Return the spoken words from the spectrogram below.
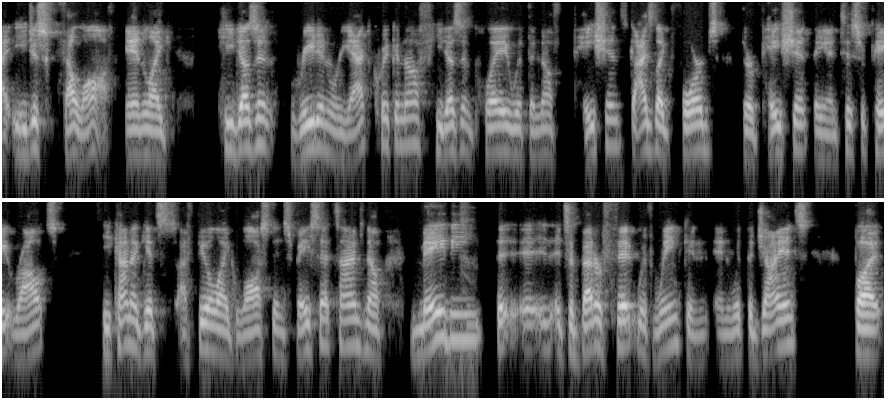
I, he just fell off. And like, he doesn't read and react quick enough. He doesn't play with enough patience. Guys like Forbes, they're patient, they anticipate routes. He kind of gets, I feel like, lost in space at times. Now, maybe it's a better fit with Wink and, and with the Giants, but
